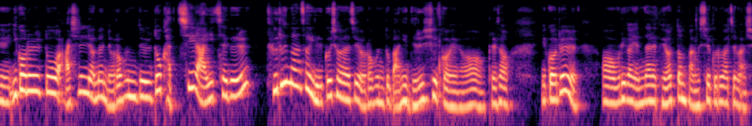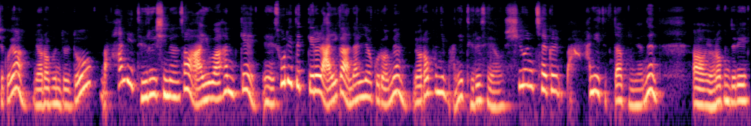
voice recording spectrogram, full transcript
예, 이거를 또 아시려면 여러분들도 같이 아이 책을 들으면서 읽으셔야지 여러분도 많이 늘으실 거예요. 그래서 이거를 어, 우리가 옛날에 배웠던 방식으로 하지 마시고요. 여러분들도 많이 들으시면서 아이와 함께 예, 소리 듣기를 아이가 안 하려고 그러면 여러분이 많이 들으세요. 쉬운 책을 많이 듣다 보면은 어, 여러분들이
